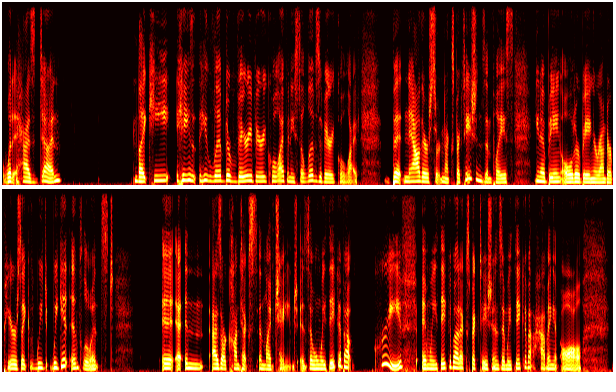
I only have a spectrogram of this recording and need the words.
What it has done like he he's he lived a very very cool life and he still lives a very cool life. But now there's certain expectations in place you know being older being around our peers. Like we we get influenced in, in as our contexts in life change. And so when we think about grief and we think about expectations and we think about having it all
